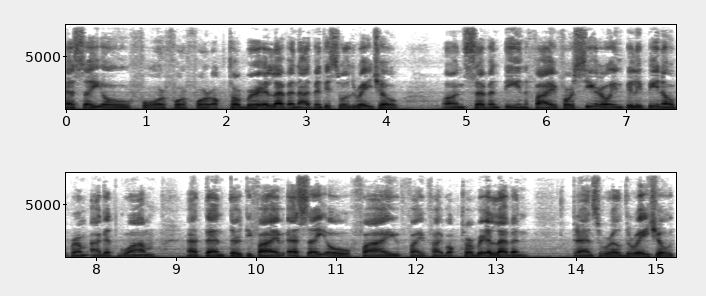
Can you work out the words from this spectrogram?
SIO 444 October 11 Adventist World Radio on 17540 in Filipino from Agat Guam at 1035 SIO 555 October 11 Trans World Radio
